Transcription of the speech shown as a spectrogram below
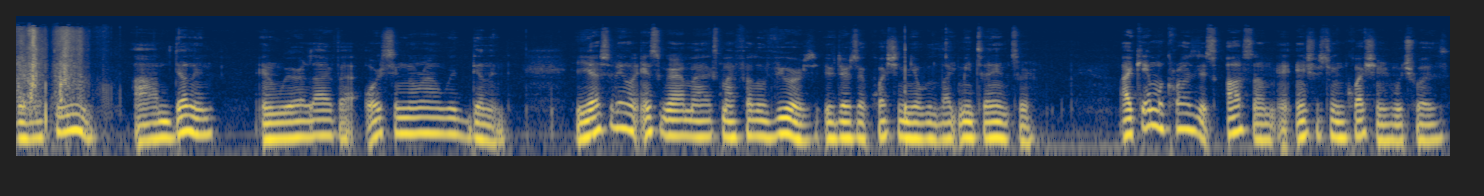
Good afternoon. I'm Dylan, and we're live at Horsing Around with Dylan. Yesterday on Instagram, I asked my fellow viewers if there's a question you would like me to answer. I came across this awesome and interesting question, which was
